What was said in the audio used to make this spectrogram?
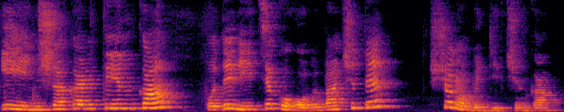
Інша картинка. Подивіться, кого ви бачите. Що робить дівчинка?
